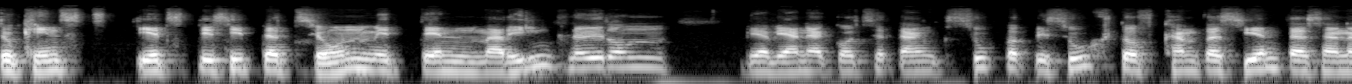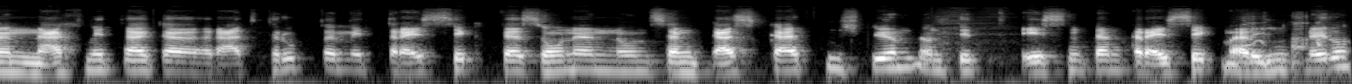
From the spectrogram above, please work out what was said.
du kennst jetzt die Situation mit den Marillenknödeln. Wir werden ja Gott sei Dank super besucht. Oft kann passieren, dass an einem Nachmittag eine Radgruppe mit 30 Personen unseren Gastgarten stürmt und die essen dann 30 Marillenknödel.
